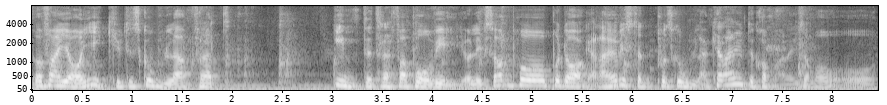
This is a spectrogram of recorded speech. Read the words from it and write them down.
Och fan jag gick ju till skolan för att inte träffa på Viljo liksom på, på dagarna. Jag visste att på skolan kan han ju inte komma liksom. Och, och,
